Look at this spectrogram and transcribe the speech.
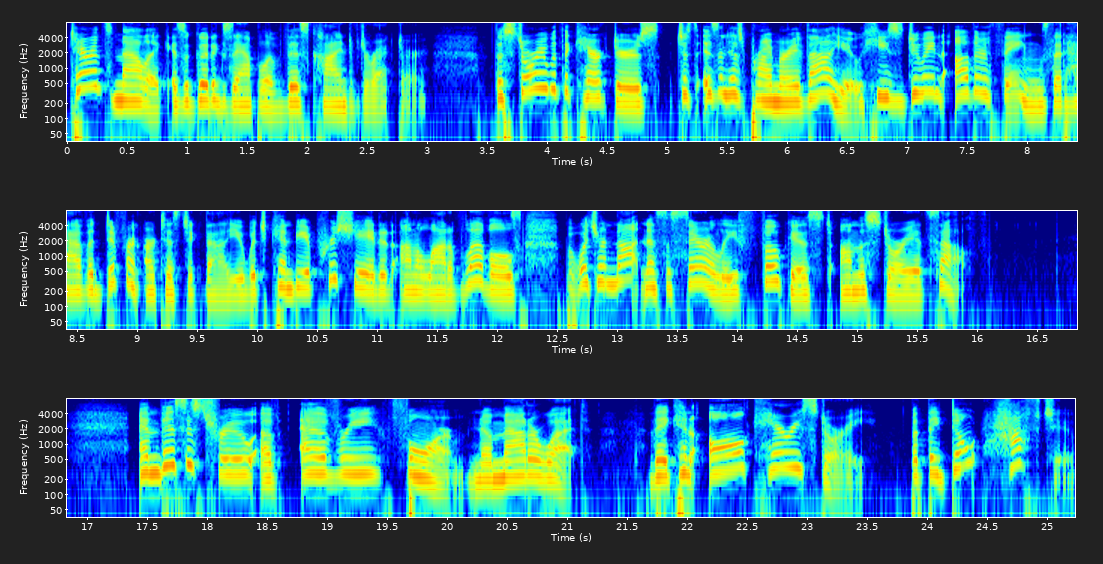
Terrence Malick is a good example of this kind of director. The story with the characters just isn't his primary value. He's doing other things that have a different artistic value, which can be appreciated on a lot of levels, but which are not necessarily focused on the story itself. And this is true of every form, no matter what. They can all carry story, but they don't have to.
